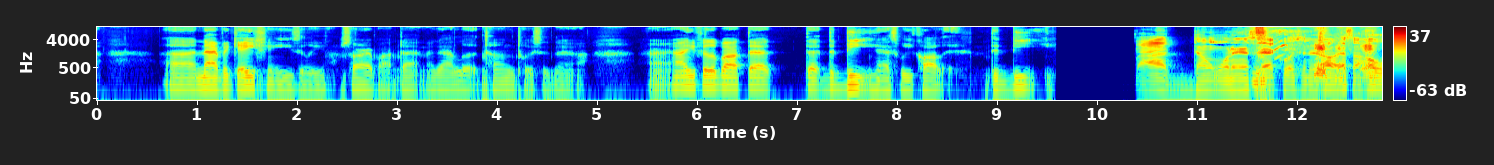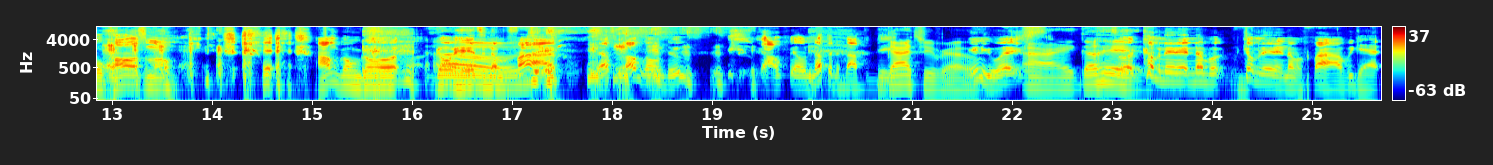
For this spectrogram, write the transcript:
uh, navigation easily. Sorry about that. I got a little tongue twisted now. All right, how you feel about that? That the D, as we call it, the D. I don't want to answer that question at all. That's a whole pause moment. I'm gonna go go ahead to number five. That's what I'm gonna do. I don't feel nothing about the D. Got you, bro. Anyways, All right, go so ahead. coming in at number coming in at number five, we got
